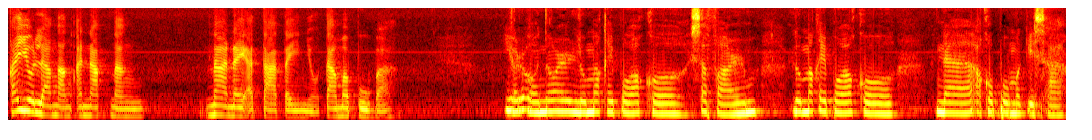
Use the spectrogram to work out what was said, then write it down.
kayo lang ang anak ng nanay at tatay niyo. Tama po ba? Your Honor, lumaki po ako sa farm. Lumaki po ako na ako po mag-isa.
